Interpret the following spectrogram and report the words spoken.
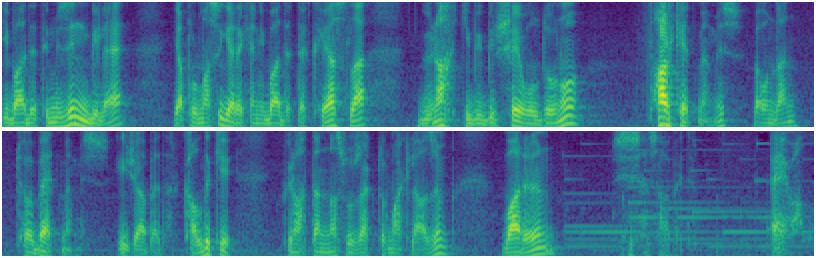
ibadetimizin bile yapılması gereken ibadete kıyasla günah gibi bir şey olduğunu fark etmemiz ve ondan tövbe etmemiz icap eder. Kaldı ki günahtan nasıl uzak durmak lazım? Varın siz hesap edin. Eyvallah.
